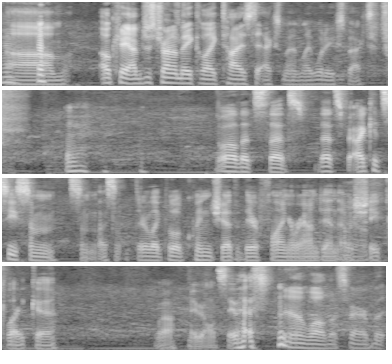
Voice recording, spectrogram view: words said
um. okay, I'm just trying to make like ties to X Men. Like, what do you expect? Well, that's that's that's. I could see some some. They're like little Quinjet that they were flying around in that was shaped like. Uh, well, maybe I won't say that. no, well, that's fair, but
